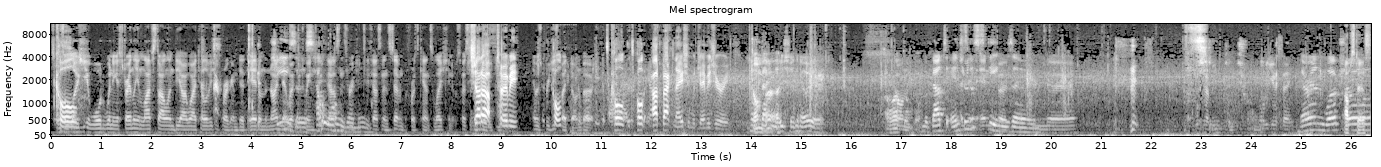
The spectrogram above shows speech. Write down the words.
It's It's called. a Logie Award-winning Australian lifestyle and DIY television program that aired on the Nine Network between how long is 2003 that to 2007 before its cancellation. It was hosted Shut by up, Jamie Toby. Durie and was produced called- by Don Burke. It's called. It's called Outback Nation with Jamie Durie. Don Back Burke. Nation, hell yeah. Don I'm about to enter the As sting zone. No. What were you gonna say? They're in workshop. Upstairs.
